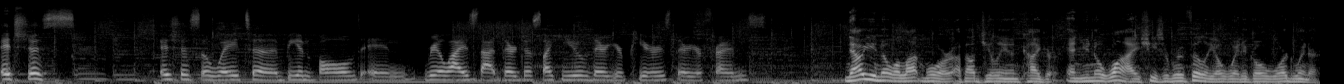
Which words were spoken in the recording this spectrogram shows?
it's just, it's just a way to be involved and realize that they're just like you, they're your peers, they're your friends. Now you know a lot more about Jillian Kygar, and you know why she's a Reviglio Way to Go Award winner.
